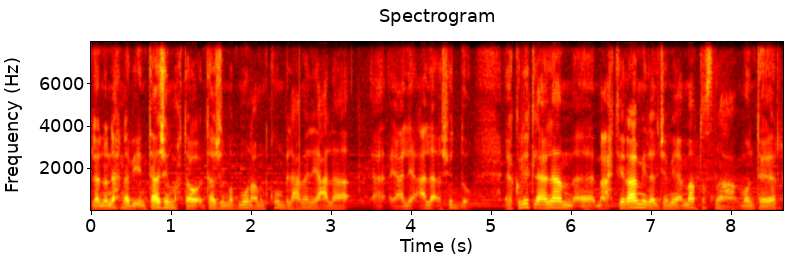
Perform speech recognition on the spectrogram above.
لأنه نحن بإنتاج المحتوى وإنتاج المضمون عم نقوم بالعمل على على على أشده كلية الإعلام مع احترامي للجميع ما بتصنع مونتير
